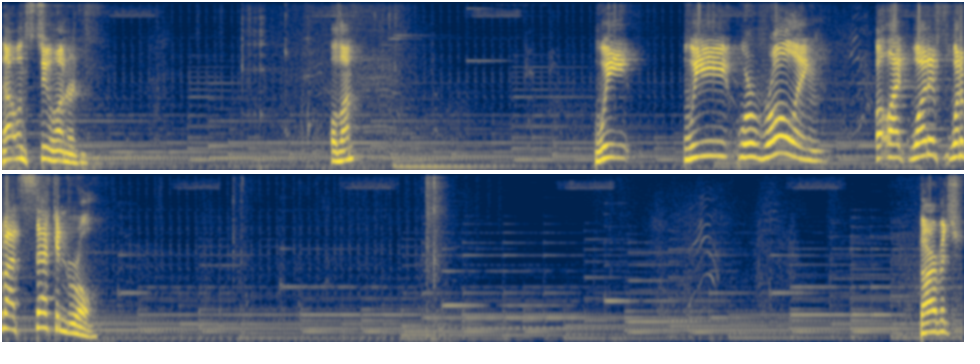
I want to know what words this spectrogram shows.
That one's 200. Hold on. We we were rolling, but like what if what about second roll? Garbage.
